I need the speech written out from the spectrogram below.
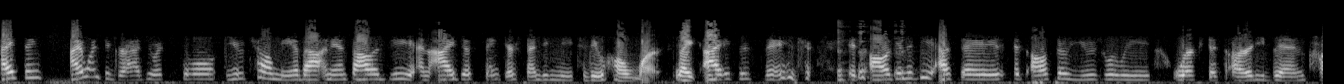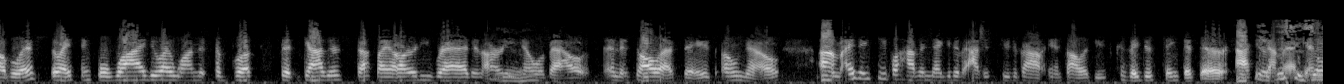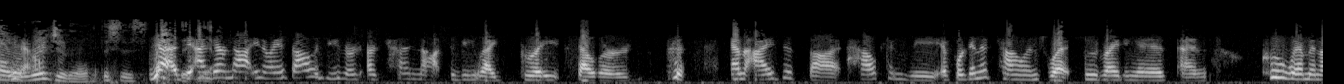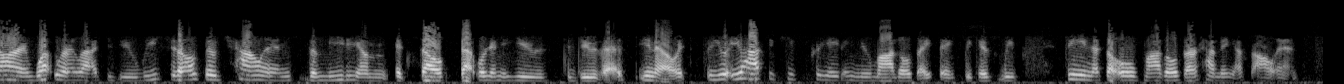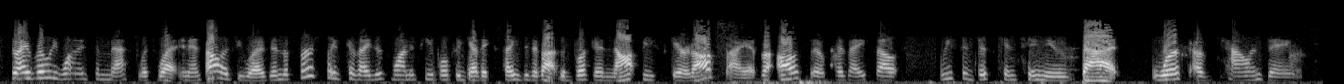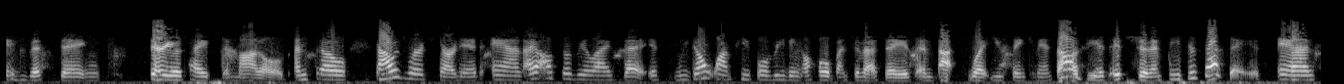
I think I went to graduate school. You tell me about an anthology, and I just think you're sending me to do homework. Like I just think it's all going to be essays. It's also usually work that's already been published. So I think, well, why do I want a book that gathers stuff I already read and already Yeah. know about, and it's all essays? Oh no. Um, I think people have a negative attitude about anthologies because they just think that they're academic. Yeah, this is and, all you know, original. This is yeah, the- and they're not. You know, anthologies are, are tend not to be like great sellers. and I just thought, how can we, if we're going to challenge what food writing is and who women are and what we're allowed to do, we should also challenge the medium itself that we're going to use to do this. You know, it's, so you, you have to keep creating new models, I think, because we've seen that the old models are hemming us all in. So I really wanted to mess with what an anthology was in the first place because I just wanted people to get excited about the book and not be scared off by it, but also because I felt we should just continue that work of challenging existing stereotypes and models. And so that was where it started. And I also realized that if we don't want people reading a whole bunch of essays and that's what you think an anthology is, it shouldn't be just essays. And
